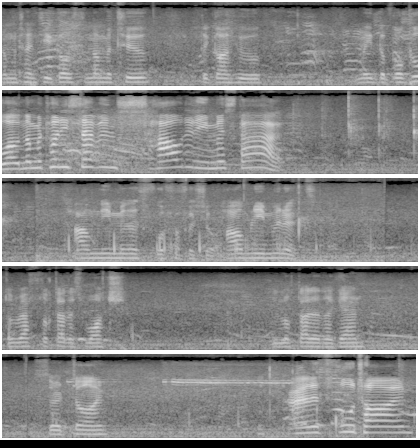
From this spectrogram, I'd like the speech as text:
Number 20 goes to number 2, the guy who made the ball go out. Number 27, how did he miss that? How many minutes fourth official? How many minutes? The ref looked at his watch. He looked at it again. Third time. And it's full time.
